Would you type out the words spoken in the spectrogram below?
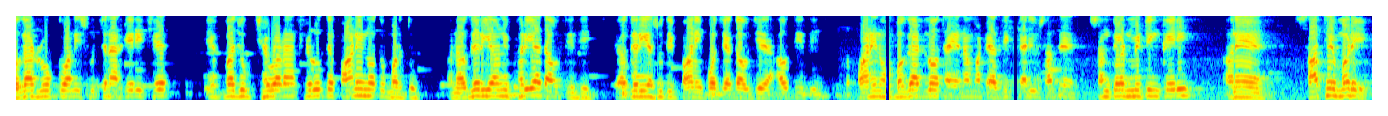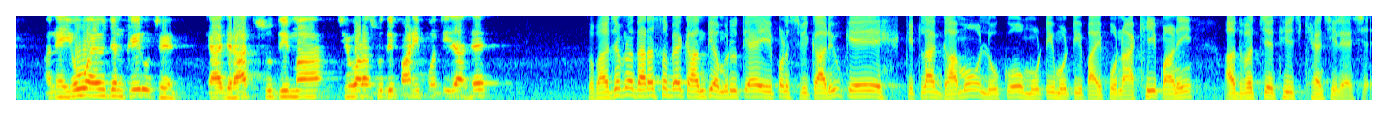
બગાડ રોકવાની સૂચના કરી છે. એક બાજુ છેવાડા ખેડૂતે પાણી નહોતું મળતું અને અગરિયાઓની ફરિયાદ આવતી હતી કે અગરિયા સુધી પાણી પહોંચે અગાઉ જે આવતી હતી. પાણીનો બગાડ ન થાય એના માટે અધિકારીઓ સાથે સંકલન મિટિંગ કરી અને સાથે મળી અને એવું આયોજન કર્યું છે કે આજ રાત સુધીમાં છેવાડા સુધી પાણી પહોંચી જશે. તો ભાજપના ધારાસભ્ય કાંતિ અમૃતિયાએ એ પણ સ્વીકાર્યું કે કેટલાક ગામો લોકો મોટી મોટી પાઇપો નાખી પાણી અધવચ્ચેથી જ ખેંચી લે છે.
